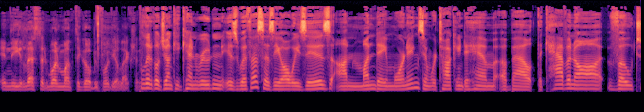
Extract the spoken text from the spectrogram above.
in the less than one month to go before the election. Political junkie Ken Rudin is with us, as he always is, on Monday mornings, and we're talking to him about the Kavanaugh vote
